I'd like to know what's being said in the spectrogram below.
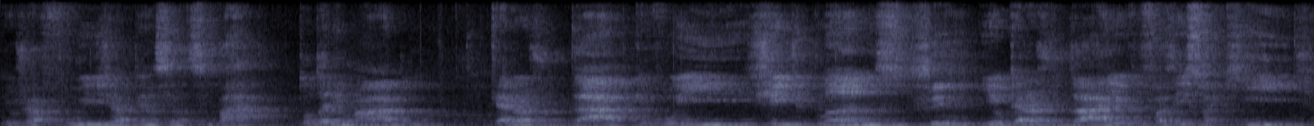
eu já fui já pensando assim, bah, todo animado, quero ajudar, porque eu vou ir cheio de planos, Sim. e eu quero ajudar, e eu vou fazer isso aqui,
